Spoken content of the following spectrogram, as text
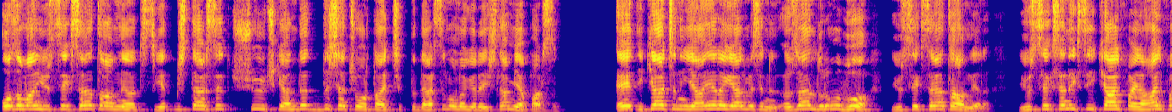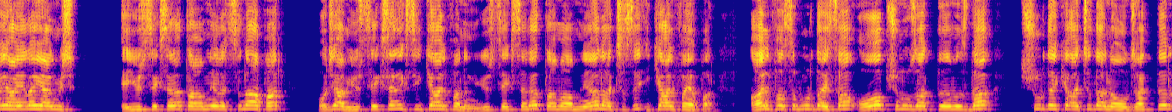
O zaman 180'e tamamlayan açısı 70 dersin. Şu üçgende dış açı ortay çıktı dersin ona göre işlem yaparsın. Evet iki açının yan yana gelmesinin özel durumu bu. 180'e tamamlayanı. 180 eksi 2 alfa ile alfa yan yana gelmiş. E 180'e tamamlayan açısı ne yapar? Hocam 180 eksi 2 alfanın 180'e tamamlayan açısı 2 alfa yapar. Alfası buradaysa hop şunu uzattığımızda şuradaki açı da ne olacaktır?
